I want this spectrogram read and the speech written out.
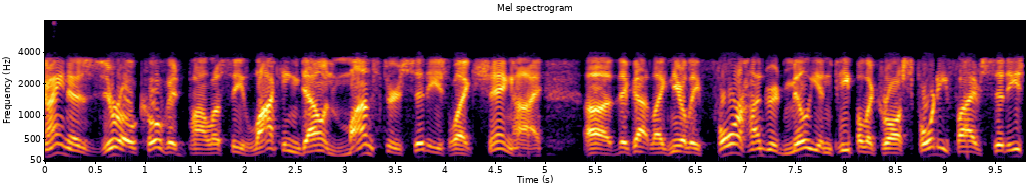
China's zero COVID policy locking down monster cities like Shanghai. Uh, they've got like nearly 400 million people across 45 cities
